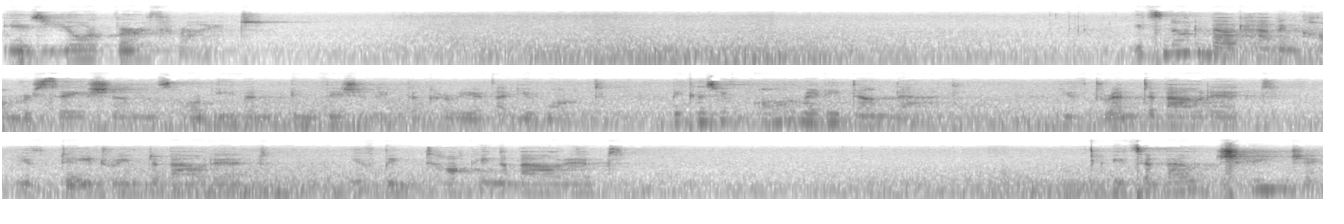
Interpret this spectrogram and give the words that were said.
is your birthright. It's not about having conversations or even envisioning the career that you want, because you've already done that. You've dreamt about it, you've daydreamed about it, you've been talking about it. It's about changing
